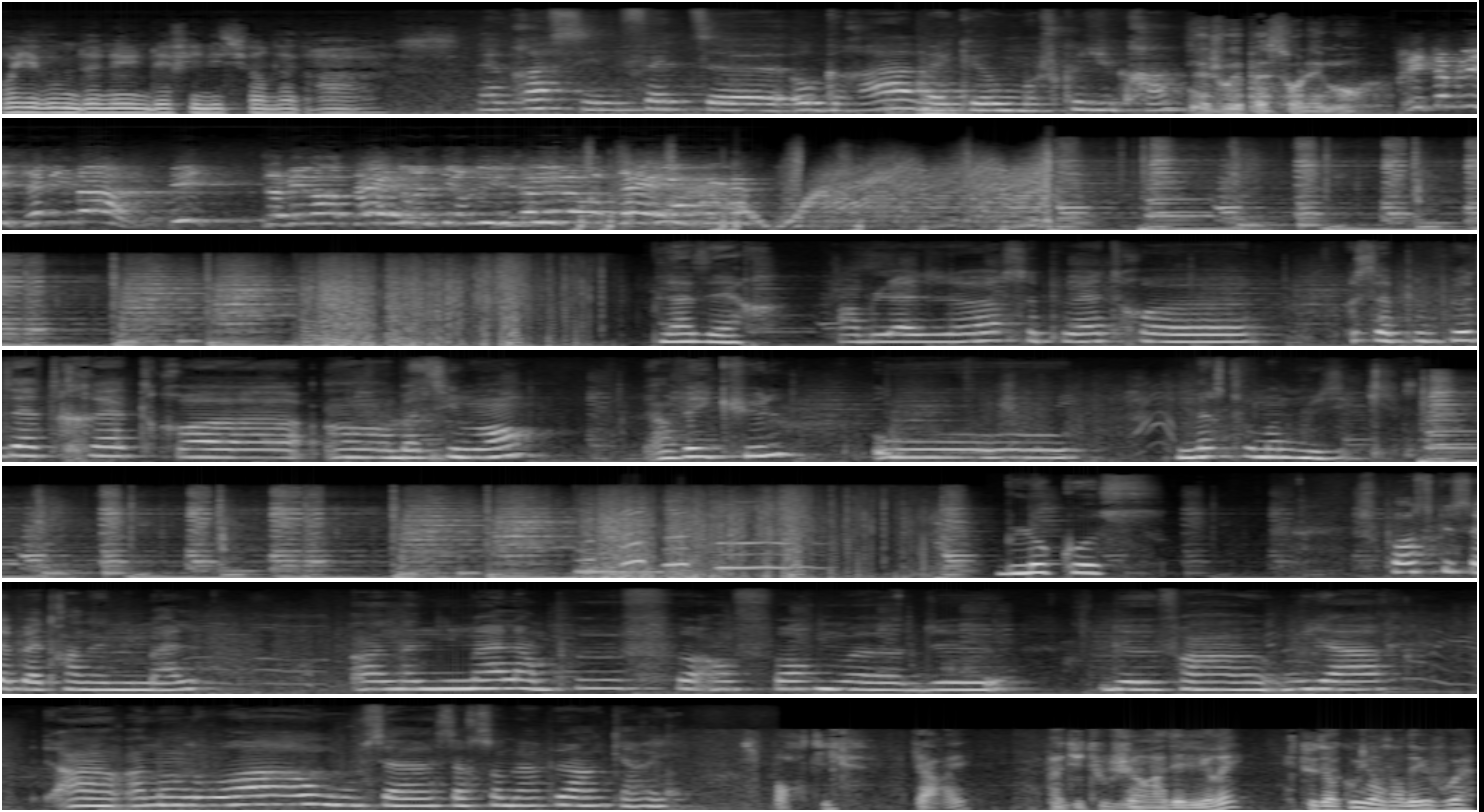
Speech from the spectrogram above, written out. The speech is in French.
Pourriez-vous me donner une définition de la grâce? La grâce, c'est une fête euh, au gras avec euh, on mange que du gras. Ne jouez pas sur les mots. Rétablissez l'image Vite Vous avez l'antenne Vous avez l'antenne Blazer. Un blazer, ça peut être, euh, ça peut peut-être être euh, un bâtiment, un véhicule ou un instrument de musique. Blocos. Je pense que ça peut être un animal. Un animal un peu en forme de, de, enfin, où il y a un, un endroit où ça, ça ressemble un peu à un carré. Sportif, carré, pas du tout le genre à délirer. Et tout d'un coup, il entend des voix.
